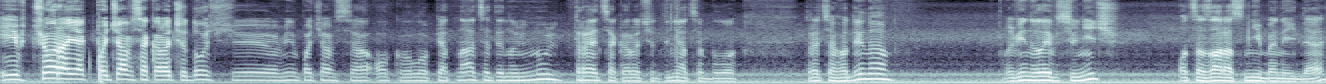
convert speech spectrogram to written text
І вчора, як почався коротше, дощ, е, він почався около 15.00. Третя коротше, дня це було третя година. Він лив всю ніч. Оце зараз ніби не йде.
